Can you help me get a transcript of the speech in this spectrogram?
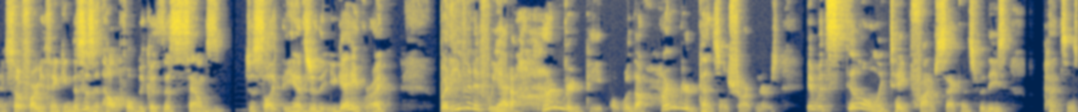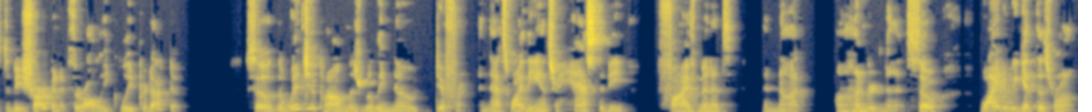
And so far, you're thinking this isn't helpful because this sounds just like the answer that you gave, right? But even if we had a hundred people with a hundred pencil sharpeners, it would still only take five seconds for these pencils to be sharpened if they're all equally productive. So the widget problem is really no different. And that's why the answer has to be five minutes and not a hundred minutes. So why did we get this wrong?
